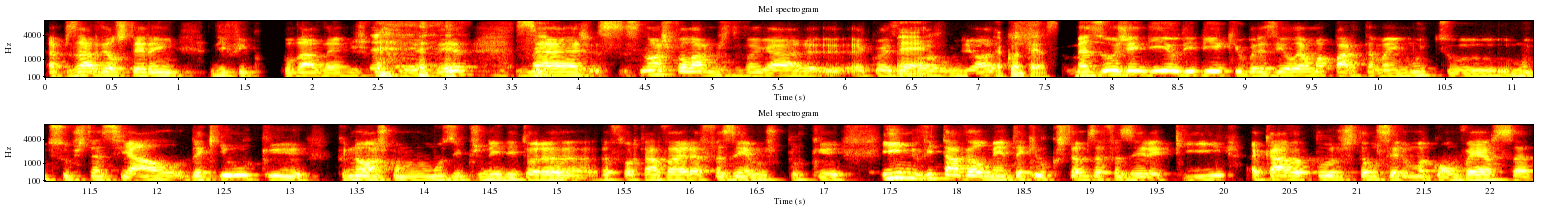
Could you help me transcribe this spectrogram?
Apesar deles terem dificuldade em nos compreender, mas se nós falarmos devagar, a coisa é, corre melhor. Acontece. Mas hoje em dia eu diria que o Brasil é uma parte também muito, muito substancial daquilo que, que nós, como músicos na editora da Flor Caveira, fazemos, porque inevitavelmente aquilo que estamos a fazer aqui acaba por estabelecer uma conversa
